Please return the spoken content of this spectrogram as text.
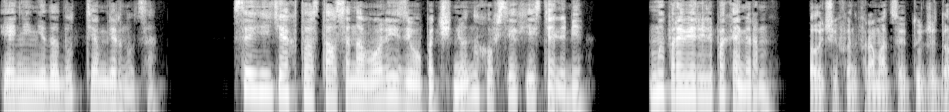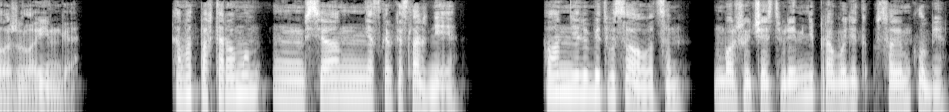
и они не дадут тем вернуться. Среди тех, кто остался на воле из его подчиненных, у всех есть алиби. Мы проверили по камерам. Получив информацию, тут же доложила Инга. А вот по второму все несколько сложнее. Он не любит высовываться, большую часть времени проводит в своем клубе.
